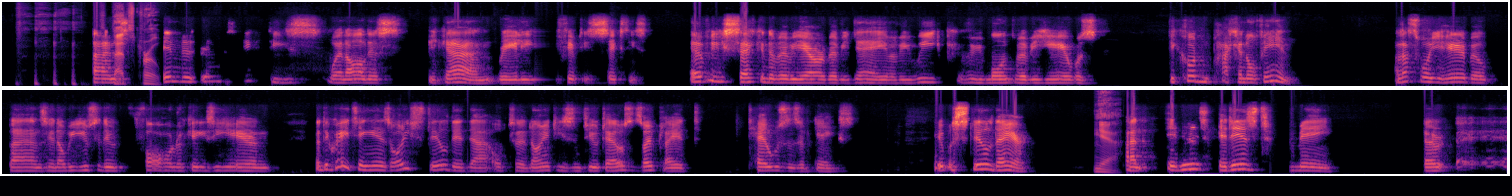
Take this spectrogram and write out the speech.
And that's true. In the in the sixties, when all this began really 50s, 60s. Every second of every hour of every day, of every week, of every month, of every year was they couldn't pack enough in. And that's why you hear about bands, you know, we used to do 400 gigs a year. And, and the great thing is, I still did that up to the 90s and 2000s. I played thousands of gigs. It was still there. Yeah. And it is, it is to me a,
